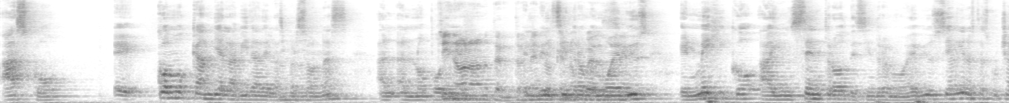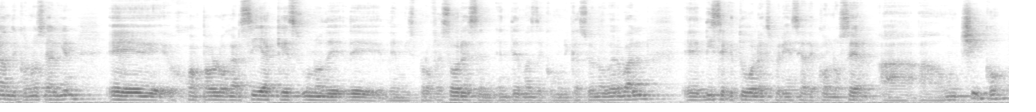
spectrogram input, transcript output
asco, eh, cómo cambia la vida de las Ujú. personas al, al no poder. Sí, no, no, no, el, el que no síndrome puedes Moebius. En México hay un centro de síndrome Moebius. Si alguien lo está escuchando y conoce a alguien, eh, Juan Pablo García, que es uno de, de- de mis profesores en, en temas de comunicación no verbal, eh, dice que tuvo la experiencia de conocer a, a un chico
